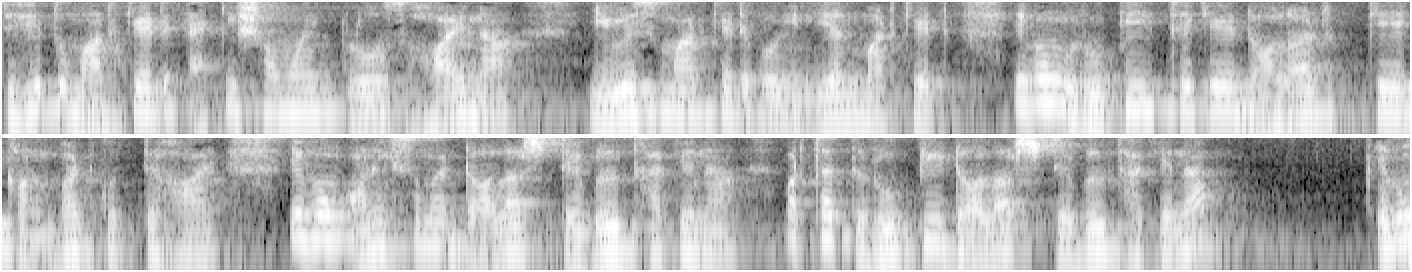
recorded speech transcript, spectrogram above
যেহেতু মার্কেট একই সময় ক্লোজ হয় না ইউএস মার্কেট এবং ইন্ডিয়ান মার্কেট এবং রুপি থেকে ডলারকে কনভার্ট করতে হয় এবং অনেক সময় ডলার স্টেবল থাকে না, অর্থাৎ রুপি ডলার স্টেবল থাকে না এবং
